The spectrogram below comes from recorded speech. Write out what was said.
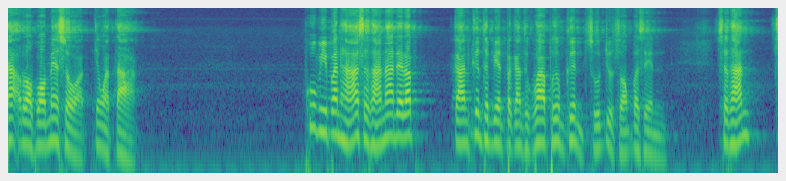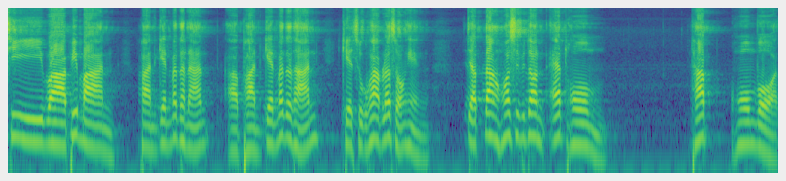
ณรอพอแม่สอดจังหวัดตาก ผู้มีปัญหาสถานะได้รับการขึ้นทะเบียนประกันสุขภาพเพิ่มขึ้น 0.2%สถานชีวาพิบาล ผ่านเกณฑ์มาตรฐานอ่าผ่านเกณฑ์มาตรฐาน เขตสุขภาพละสองแห่ง จัดตั้ง Hospital at Home ทับโฮมบอร์ด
